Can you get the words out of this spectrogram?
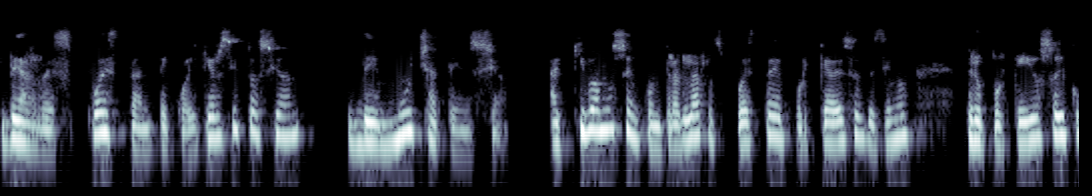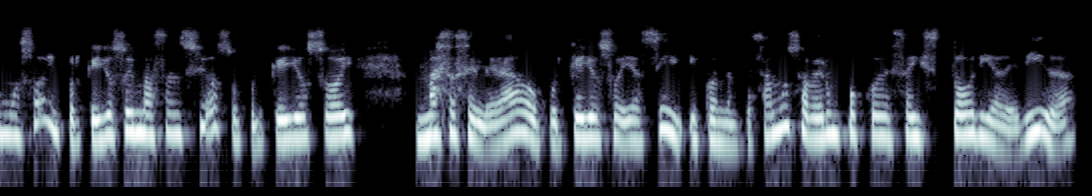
de respuesta ante cualquier situación de mucha tensión aquí vamos a encontrar la respuesta de por qué a veces decimos, pero ¿por qué yo soy como soy? ¿Por qué yo soy más ansioso? ¿Por qué yo soy más acelerado? ¿Por qué yo soy así? Y cuando empezamos a ver un poco de esa historia de vida,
